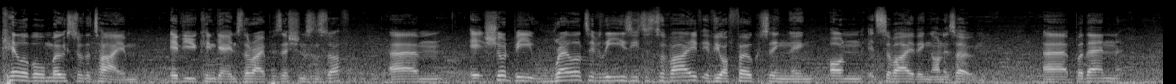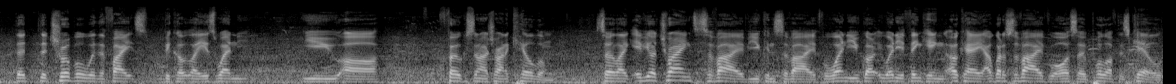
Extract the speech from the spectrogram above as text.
killable most of the time if you can get into the right positions and stuff. Um, it should be relatively easy to survive if you're focusing on it surviving on its own. Uh, but then the the trouble with the fights because like is when you are focusing on trying to kill them. So like if you're trying to survive, you can survive. But when you've got when you're thinking, okay, I've got to survive, but also pull off this kill,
